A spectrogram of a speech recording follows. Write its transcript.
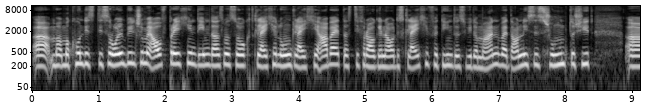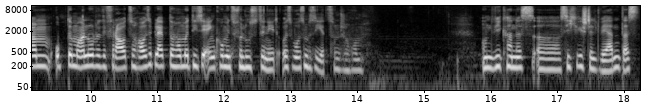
Äh, man, man kann das, das, Rollenbild schon mal aufbrechen, indem dass man sagt, gleicher Lohn, gleiche Arbeit, dass die Frau genau das Gleiche verdient als wie der Mann, weil dann ist es schon Unterschied, ähm, ob der Mann oder die Frau zu Hause bleibt, da haben wir diese Einkommensverluste nicht, als was wir sie jetzt schon haben. Und wie kann es äh, sichergestellt werden, dass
